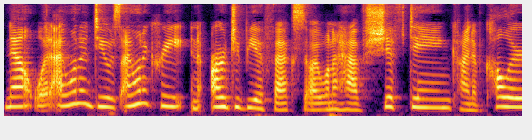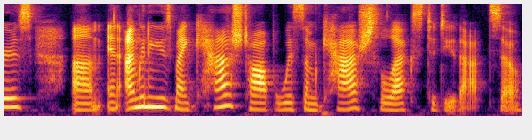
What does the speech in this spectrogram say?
Now, what I want to do is I want to create an RGB effect. So I want to have shifting kind of colors. Um, and I'm going to use my cache top with some cache selects to do that. So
